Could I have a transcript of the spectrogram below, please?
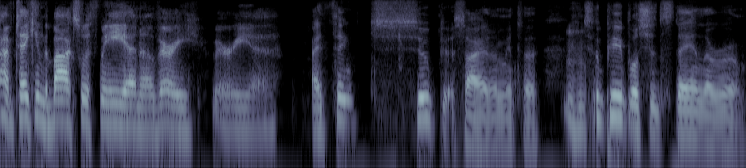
I'm taking the box with me and a very very. Uh, I think two. Sorry, I don't mean to. Mhm. Two people should stay in the room.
